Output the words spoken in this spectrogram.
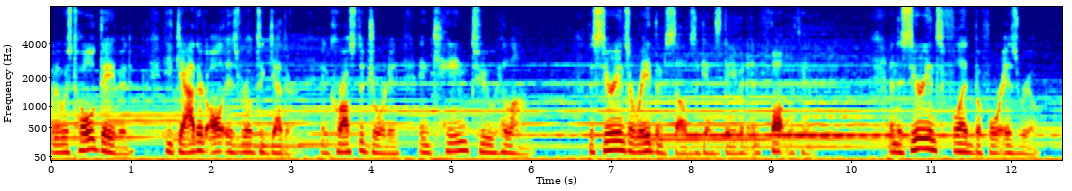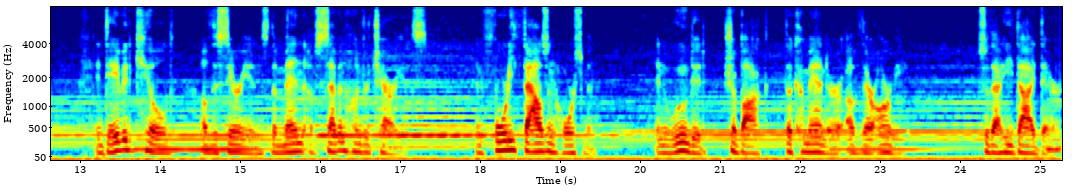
when it was told David, he gathered all Israel together and crossed the Jordan and came to Helam. The Syrians arrayed themselves against David and fought with him. And the Syrians fled before Israel. And David killed of the Syrians the men of seven hundred chariots and forty thousand horsemen, and wounded Shobach, the commander of their army, so that he died there.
